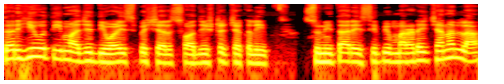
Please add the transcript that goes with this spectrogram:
तर ही होती माझी दिवाळी स्पेशल स्वादिष्ट चकली. सुनीता रेसिपी मराठी चॅनलला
